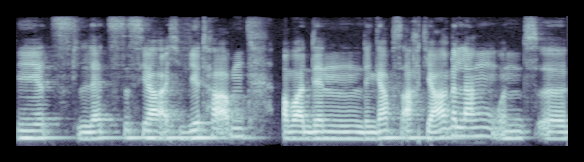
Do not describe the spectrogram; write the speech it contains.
wir jetzt letztes Jahr archiviert haben, aber den, den gab es acht Jahre lang und äh,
